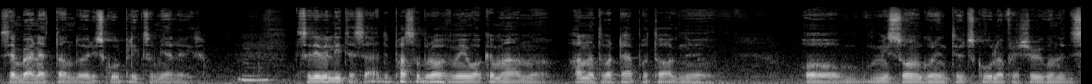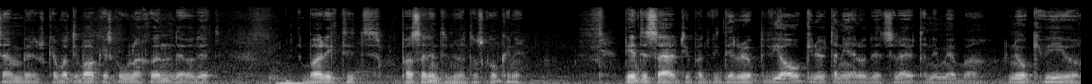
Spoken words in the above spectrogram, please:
Sen börjar ettan, då är det skolplikt som gäller liksom. Så det är väl lite så här, det passar bra för mig att åka med han och han har inte varit där på ett tag nu. Och min son går inte ut skolan för 20 december, ska vara tillbaka i skolan 7 och det. Det bara riktigt passar inte nu att de ska åka ner. Det är inte så här typ att vi delar upp, jag åker utan er och det sådär, utan det är mer bara, nu åker vi och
